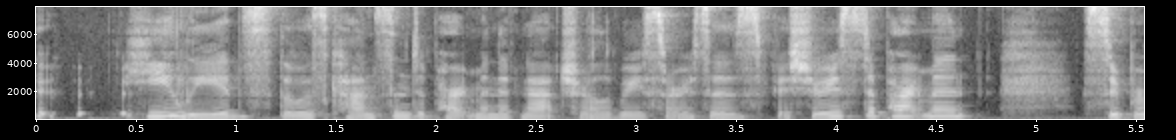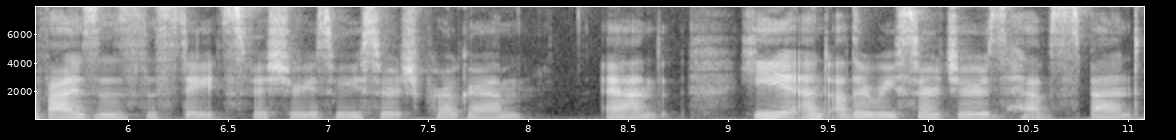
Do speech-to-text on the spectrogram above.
he leads the Wisconsin Department of Natural Resources Fisheries Department, supervises the state's fisheries research program, and he and other researchers have spent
